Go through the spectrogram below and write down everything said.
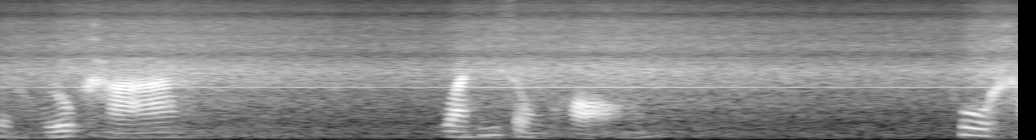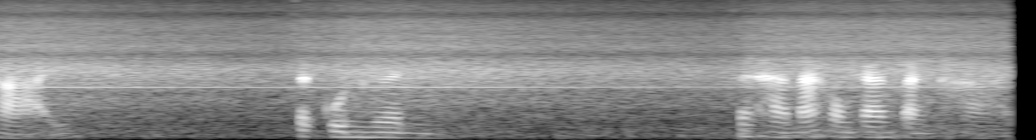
ส่วนของลูกค้า วันที่ส่งของ ผู้ขาย สกุลเงิน สถานะของการสั่งขาย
